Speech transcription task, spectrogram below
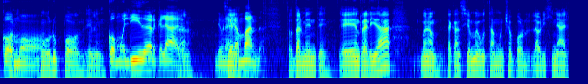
como, Como grupo, el- como líder, claro, Claro. de una Sí. gran banda. totalmente. Eh, en realidad, bueno, la canción me gusta mucho por la original,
